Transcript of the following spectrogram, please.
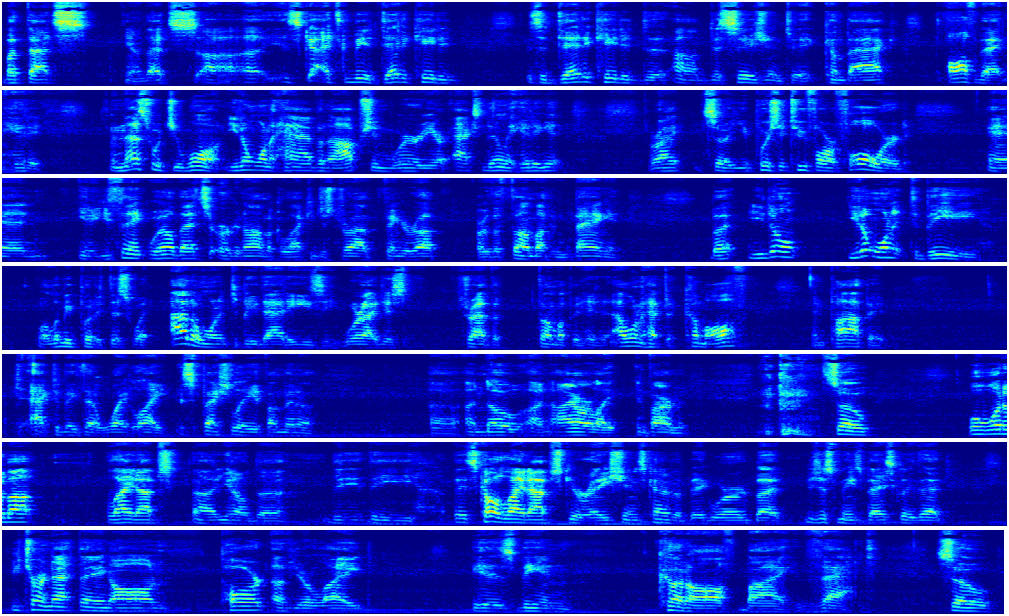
But that's, you know, that's, uh, it's got, it's gonna be a dedicated, it's a dedicated um, decision to come back off of that and hit it. And that's what you want. You don't want to have an option where you're accidentally hitting it, right? So you push it too far forward and, you know, you think, well, that's ergonomical. I can just drive the finger up or the thumb up and bang it. But you don't, you don't want it to be well, let me put it this way. I don't want it to be that easy where I just drive the thumb up and hit it. I want to have to come off and pop it to activate that white light, especially if I'm in a, uh, a no, an IR light environment. so, well, what about light obs, uh, you know, the, the, the, it's called light obscuration. It's kind of a big word, but it just means basically that you turn that thing on, part of your light is being cut off by that. So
